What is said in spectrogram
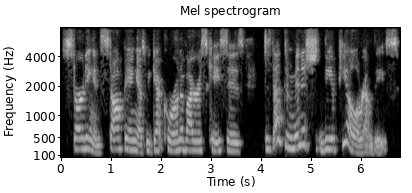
starting and stopping as we get coronavirus cases. Does that diminish the appeal around these?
